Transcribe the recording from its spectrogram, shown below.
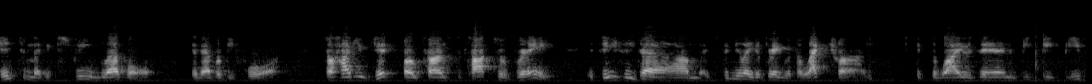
intimate, extreme level than ever before. So, how do you get photons to talk to a brain? It's easy to um, stimulate a brain with electrons, stick the wires in, beep, beep, beep.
